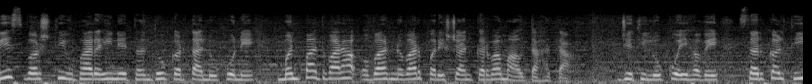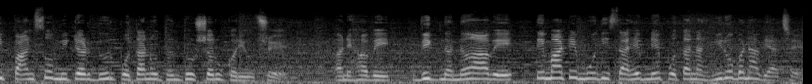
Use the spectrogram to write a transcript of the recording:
વીસ વર્ષથી ઊભા રહીને ધંધો કરતા લોકોને મનપા દ્વારા અવારનવાર પરેશાન કરવામાં આવતા હતા, જેથી લોકોએ હવે સર્કલથી પાંચસો મીટર દૂર પોતાનો ધંધો શરૂ કર્યો છે. અને હવે વિઘ્ન ન આવે તે માટે મોદી સાહેબને પોતાના હીરો બનાવ્યા છે.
